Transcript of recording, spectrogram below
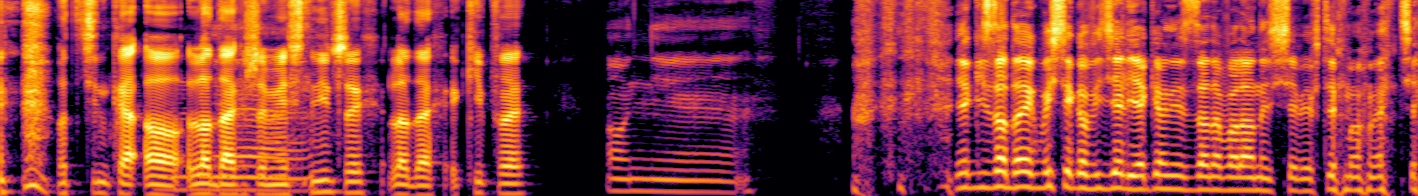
odcinka o lodach Nie. rzemieślniczych, lodach ekipy. O nie. Jaki zado, jakbyście go widzieli, jaki on jest zadowolony z siebie w tym momencie.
